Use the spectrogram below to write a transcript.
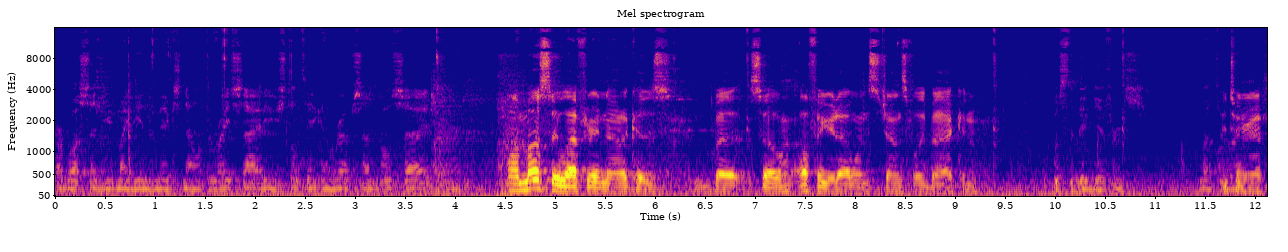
Harbaugh said you might be in the mix now with the right side. Are you still taking reps on both sides? I'm mostly left right now, cause but so I'll figure it out once Jon's fully back and What's the big difference? Left or between right? left.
